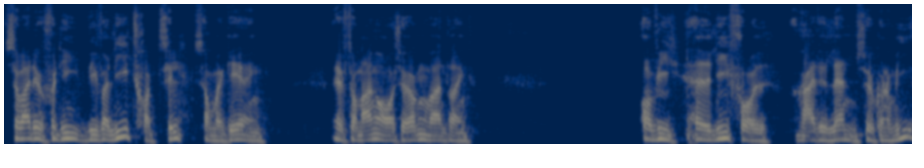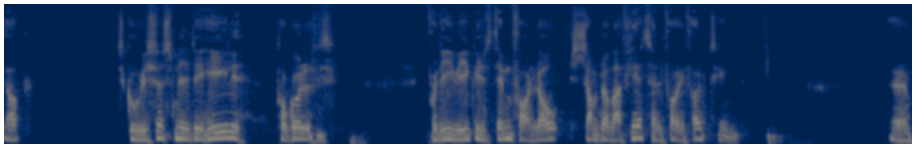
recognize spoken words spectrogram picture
så var det jo fordi, vi var lige trådt til som regering efter mange års ørkenvandring. Og vi havde lige fået rettet landets økonomi op. Skulle vi så smide det hele på gulvet, fordi vi ikke ville stemme for en lov, som der var flertal for i Folketinget? Øh,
